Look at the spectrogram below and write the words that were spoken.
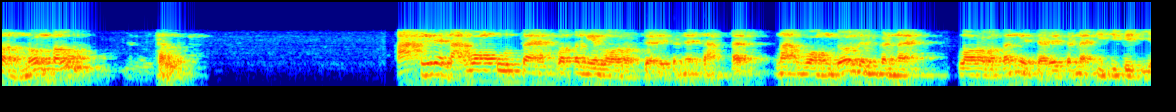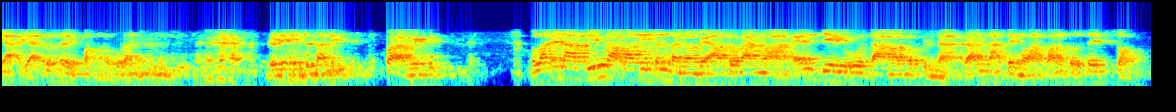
tenung tau, Akhirnya nak wong putih petenge loro dari kena santet, nak wong dolim kena Loro wetenge jare kena icipi ya terus repot ukuran. Lho itu tadi, paham ya? Mulane Nabi ora pati seneng ngombe aturan main ciri utama kebenaran nak sing nglawan untuk siksa.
